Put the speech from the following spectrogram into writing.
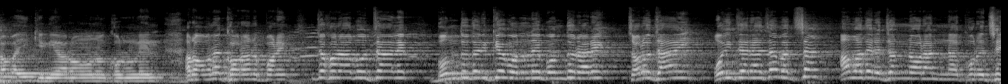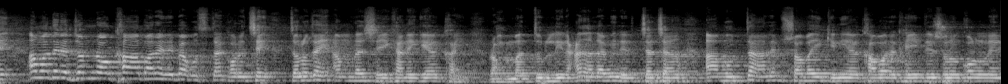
সবাইকে নিয়ে রওনা করলেন। রওনা করার পরে যখন আবু তালেব বন্ধুদেরকে বললে, বন্ধুরা রে, চলো যাই। ওই যে রাজা বাদশাহ আমাদের জন্য রান্না করেছে, আমাদের জন্য খাবারের ব্যবস্থা করেছে। চলো যাই, আমরা সেইখানে গিয়ে খাই। রহমাতুল্লিল আলামিনের চাচা আবু তালেব সবাইকে নিয়ে খাবার খাইতে শুরু করলেন।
